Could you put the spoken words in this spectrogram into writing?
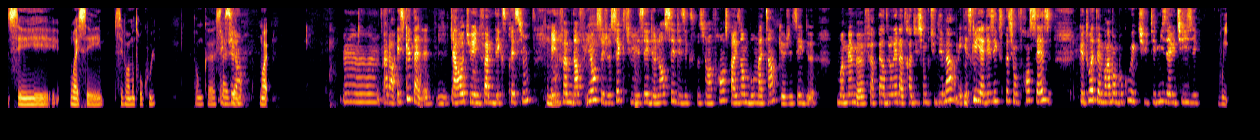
c'est ouais, c'est vraiment trop cool. Donc euh, ça. Excellent. Ouais. Hum, alors, est-ce que t'as... Caro, tu es une femme d'expression et une femme d'influence et je sais que tu essayes de lancer des expressions en France. Par exemple, Bon Matin, que j'essaye de moi-même euh, faire perdurer la traduction que tu démarres. Mais est-ce qu'il y a des expressions françaises que toi, t'aimes vraiment beaucoup et que tu t'es mise à utiliser? Oui,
